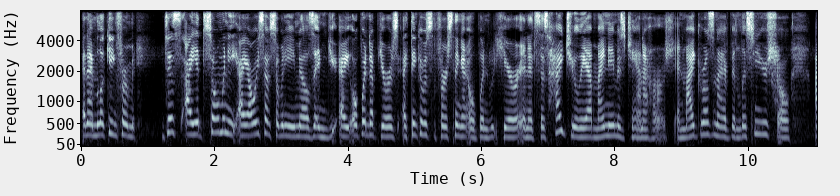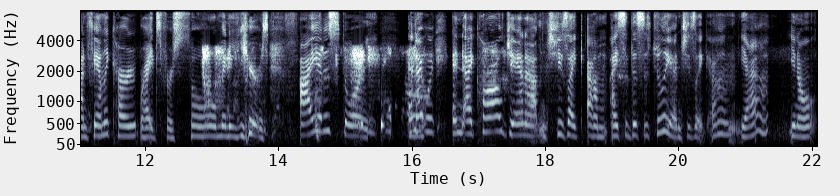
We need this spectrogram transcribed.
and I'm looking from just, I had so many, I always have so many emails. And you, I opened up yours. I think it was the first thing I opened here. And it says, Hi, Julia. My name is Jana Hirsch. And my girls and I have been listening to your show on family car rides for so many years. I had a story, and I would, and I called Jana and she's like, um, I said, "This is Julia," and she's like, um, "Yeah." You know,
